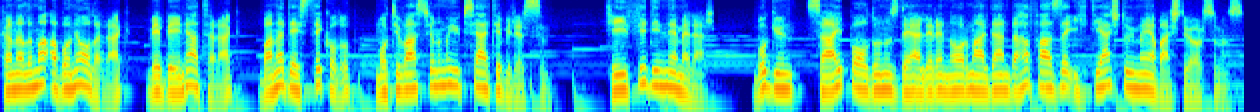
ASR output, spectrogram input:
Kanalıma abone olarak ve beğeni atarak bana destek olup motivasyonumu yükseltebilirsin. Keyifli dinlemeler. Bugün sahip olduğunuz değerlere normalden daha fazla ihtiyaç duymaya başlıyorsunuz.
